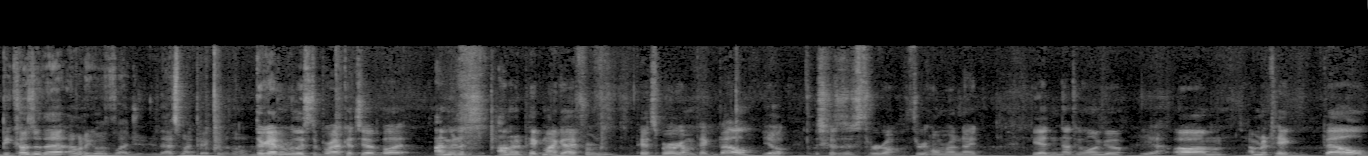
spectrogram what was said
Because of that, I'm gonna go with Vlad Jr. That's my pick to win the home. They haven't released the brackets yet, but I'm gonna I'm gonna pick my guy from Pittsburgh. I'm gonna pick Bell Yep. just because his three three home run night he had not too long ago. Yeah. Um, I'm gonna take Bell.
